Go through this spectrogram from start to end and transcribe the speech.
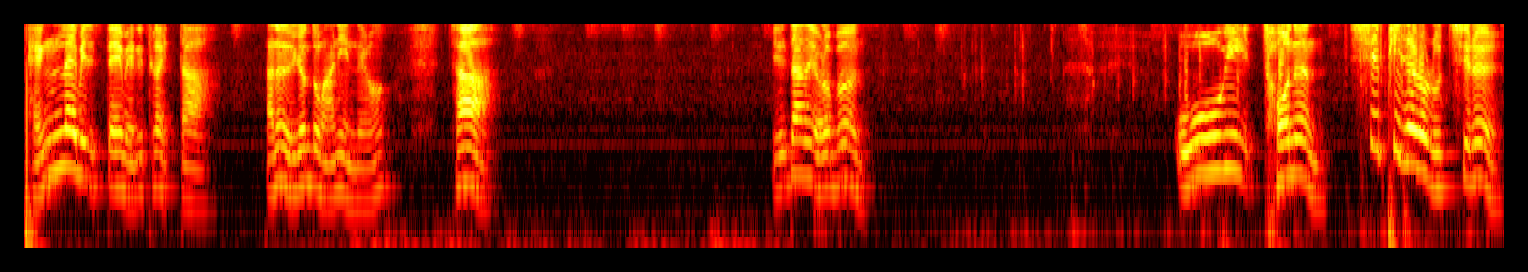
100렙일 때 메리트가 있다. 라는 의견도 많이 있네요. 자, 일단은 여러분, 5위, 저는 CP0 루치를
